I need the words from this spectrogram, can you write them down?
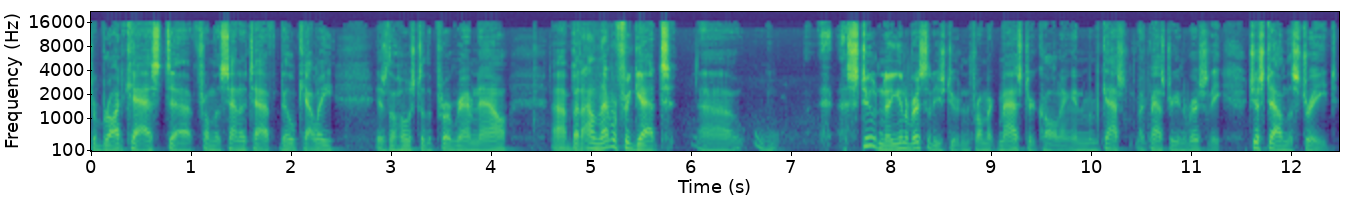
to broadcast uh, from the cenotaph. Bill Kelly is the host of the program now, uh, but I'll never forget. Uh, a student, a university student from McMaster calling in McMaster, McMaster University, just down the street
